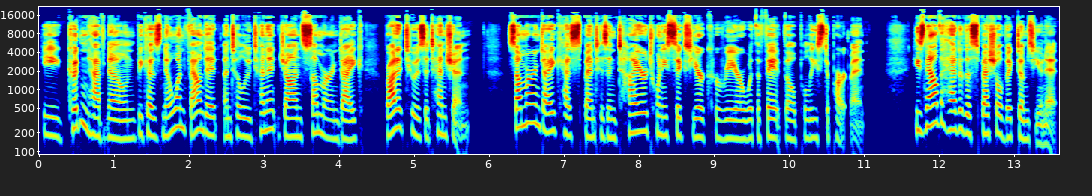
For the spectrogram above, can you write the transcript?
He couldn't have known because no one found it until Lieutenant John Somerindyke brought it to his attention. Somerindyke has spent his entire 26 year career with the Fayetteville Police Department. He's now the head of the Special Victims Unit,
